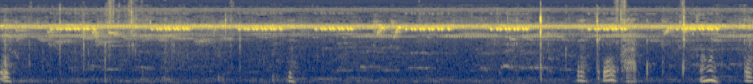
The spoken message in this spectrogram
อืมโอ้ขาดเอ้ย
